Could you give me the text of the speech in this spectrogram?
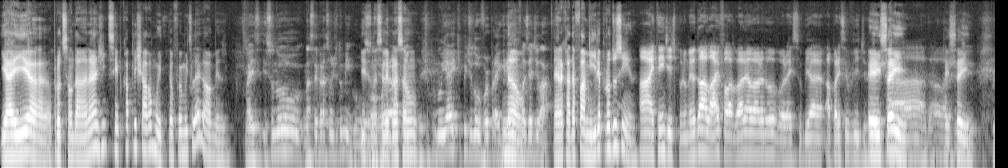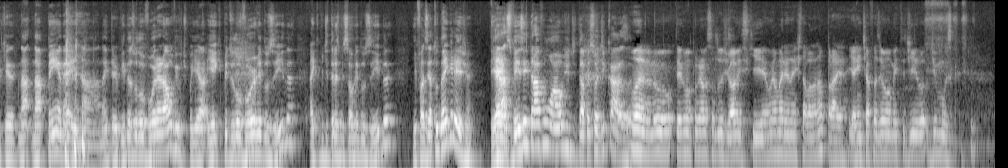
E aí a, a produção da Ana a gente sempre caprichava muito, então foi muito legal mesmo. Mas isso no, na celebração de domingo. Isso, na celebração- Era, tipo, não ia a equipe de louvor pra igreja Não. e fazia de lá. Era cada família produzindo. Ah, entendi. Tipo, no meio da live, fala agora é a hora do louvor. Aí subia, aparecia o vídeo. É isso aí. Ah, da hora. É isso aí. Entendi. Porque na, na penha, né, e na, na Intervidas, o louvor era ao vivo. Tipo, ia, ia a equipe de louvor reduzida, a equipe de transmissão reduzida, e fazia tudo da igreja. E É. às vezes entrava um áudio de- da pessoa de casa. Mano, no- teve uma programação dos jovens que eu e a Mariana a gente tava lá na praia e a gente ia fazer um momento de, de música.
